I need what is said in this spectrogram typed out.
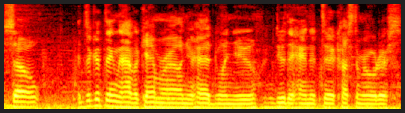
So it's a good thing to have a camera on your head when you do the handed to customer orders.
